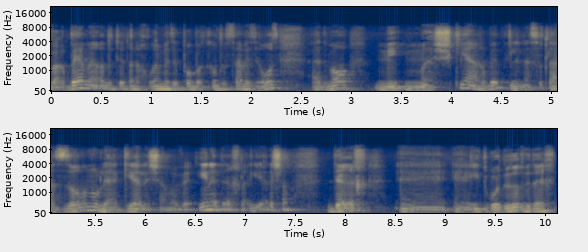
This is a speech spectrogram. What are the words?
והרבה מאוד יותר, אנחנו רואים את זה פה בקונטרסה וזירוז, האדמו"ר משקיע הרבה בלנסות לעזור לנו להגיע לשם, והנה דרך להגיע לשם, דרך אה, אה, התבודדות ודרך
